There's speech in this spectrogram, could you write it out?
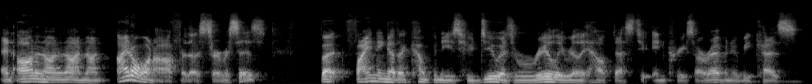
and on and on and on and on. I don't want to offer those services but finding other companies who do has really really helped us to increase our revenue because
